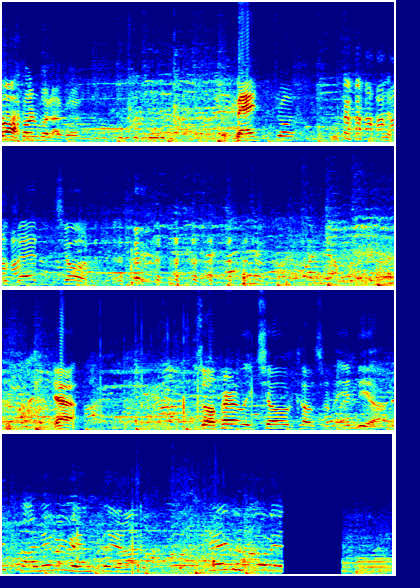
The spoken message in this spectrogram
Fuck. कौन बोला गोल? Ben chod. Ben Chod. yeah. So apparently chod comes from India. खाने में बेचते हैं यार देख उसको बेच-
